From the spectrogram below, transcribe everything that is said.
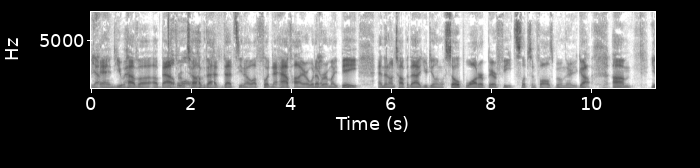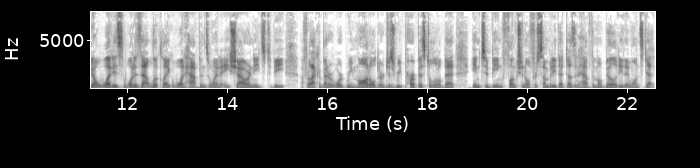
Yeah. and you have a, a bathroom wall. tub that that's you know a foot and a half high or whatever Yep. it might be, and then on top of that you're dealing with soap, water, bare feet, slips and falls. Boom, there you go. Um, you know what is what does that look like? What happens when a shower needs to be, for lack of a better word, remodeled or just repurposed a little bit into being functional for somebody that doesn't have the mobility they once did?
